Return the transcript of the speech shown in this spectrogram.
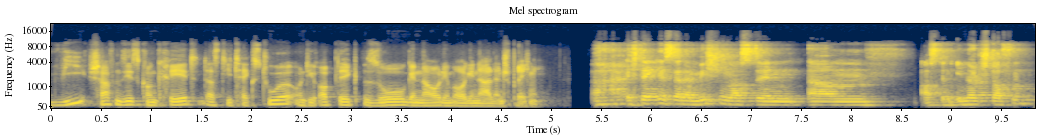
wie schaffen Sie es konkret, dass die Textur und die Optik so genau dem Original entsprechen? Ich denke, es ist eine Mischung aus den, ähm, aus den Inhaltsstoffen,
